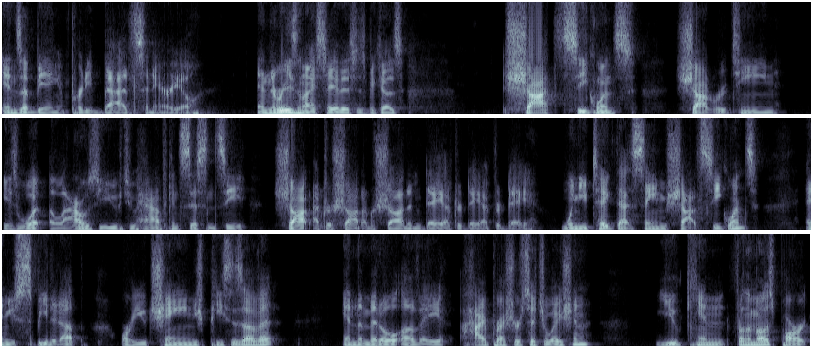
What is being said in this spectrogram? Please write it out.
ends up being a pretty bad scenario. And the reason I say this is because shot sequence, shot routine is what allows you to have consistency shot after shot after shot and day after day after day. When you take that same shot sequence and you speed it up or you change pieces of it, in the middle of a high pressure situation, you can, for the most part,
